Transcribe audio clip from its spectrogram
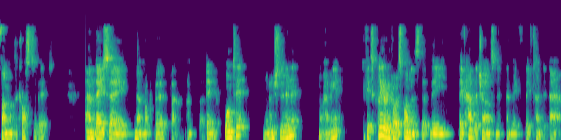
fund the costs of it, and they say, no, I'm not prepared, I, I don't want it, I'm not interested in it, not having it. If it's clear in correspondence that the, they've had the chance and, and they've, they've turned it down,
